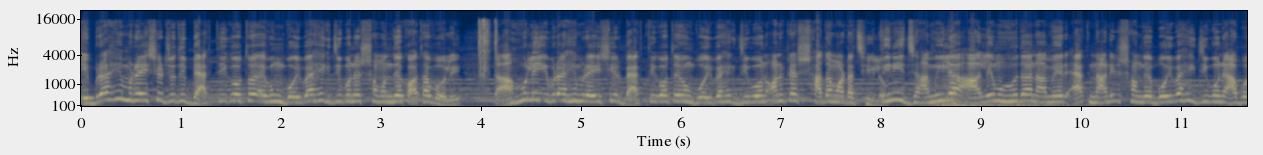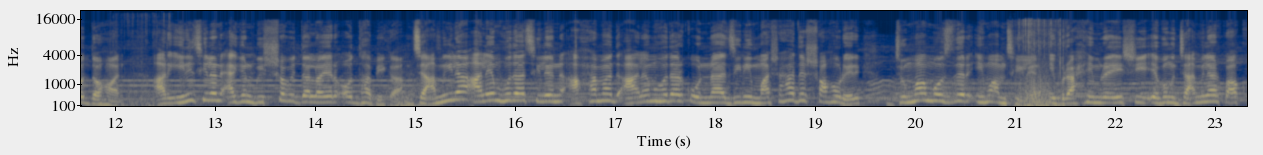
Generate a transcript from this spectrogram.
ইব্রাহিম রেইসের যদি ব্যক্তিগত এবং বৈবাহিক জীবনের সম্বন্ধে কথা বলি, তাহলে ইব্রাহিম রেইসির ব্যক্তিগত এবং বৈবাহিক জীবন অনেকটা সাদামাটা ছিল। তিনি জামিলা আলেম হুদা নামের এক নারীর সঙ্গে বৈবাহিক জীবনে আবদ্ধ হন, আর ইনি ছিলেন একজন বিশ্ববিদ্যালয়ের অধ্যাপিকা। জামিলা আলেম হুদা ছিলেন আহমদ আলম হুদার কন্যা, যিনি মাসাহাদের শহরের জুম্মা মসজিদের ইমাম ছিলেন। ইব্রাহিম রেইসি এবং জামিলার পক্ষ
